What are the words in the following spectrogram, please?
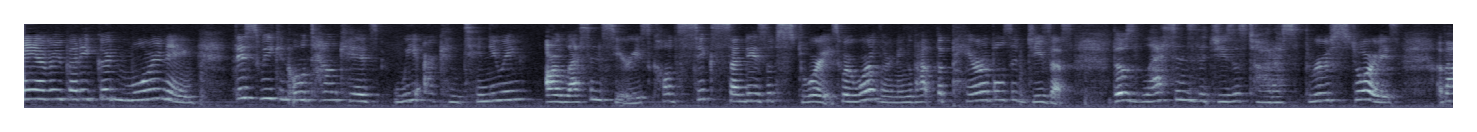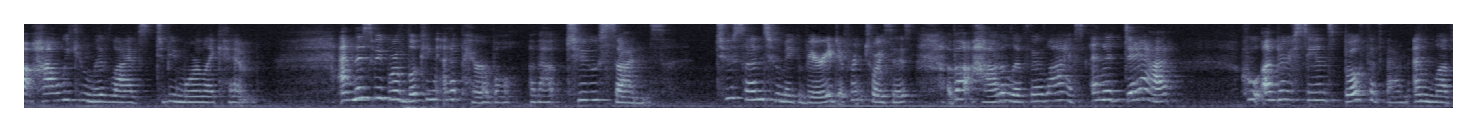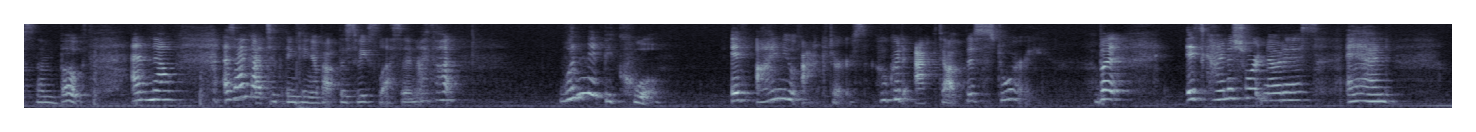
everybody, good morning. This week in Old Town Kids, we are continuing our lesson series called Six Sundays of Stories, where we're learning about the parables of Jesus, those lessons that Jesus taught us through stories about how we can live lives to be more like Him. And this week we're looking at a parable about two sons. Two sons who make very different choices about how to live their lives, and a dad who understands both of them and loves them both. And now, as I got to thinking about this week's lesson, I thought, wouldn't it be cool if I knew actors who could act out this story? But it's kind of short notice, and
